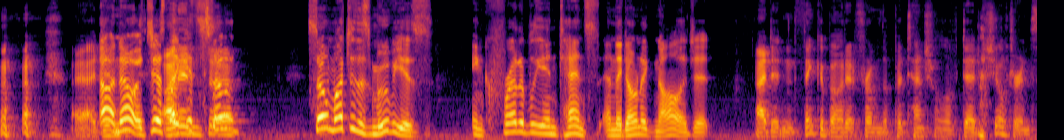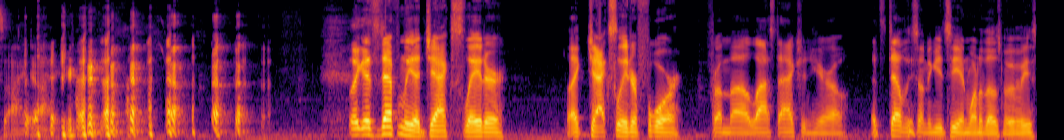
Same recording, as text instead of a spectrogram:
I, I Oh no, it's just like it's so uh, so much of this movie is incredibly intense and they don't acknowledge it. I didn't think about it from the potential of dead children side. Like it's definitely a Jack Slater, like Jack Slater four from uh, Last Action Hero. It's definitely something you'd see in one of those movies.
